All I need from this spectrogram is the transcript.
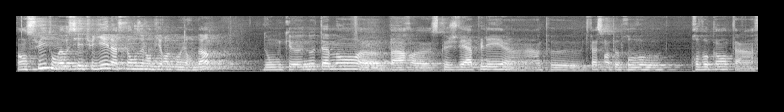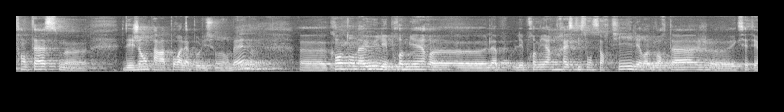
Ensuite, on a aussi étudié l'influence de l'environnement urbain, donc euh, notamment par ce que je vais appeler un peu, de façon un peu provocante un fantasme des gens par rapport à la pollution urbaine. Quand on a eu les premières, les premières presses qui sont sorties, les reportages, etc.,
